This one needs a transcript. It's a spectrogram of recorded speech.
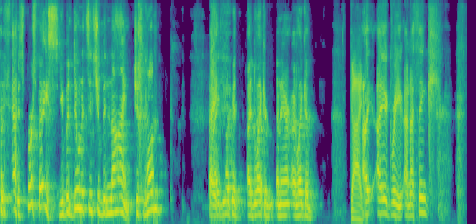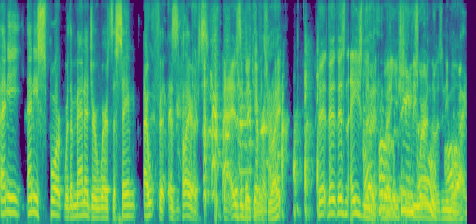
it's first base. You've been doing it since you've been nine. Just run. Hey. I'd like a. I'd like a, an air. I'd like a. Guide. I, I agree, and I think any any sport where the manager wears the same outfit as the players. That is ridiculous, right? There, there, there's an age limit where you shouldn't be wearing those anymore. All right.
